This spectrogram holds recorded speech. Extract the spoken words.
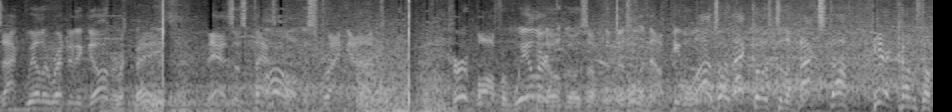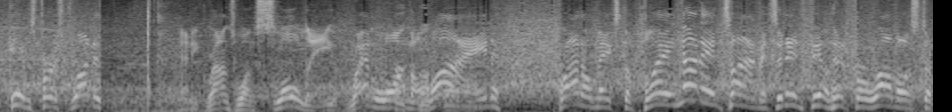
Zack Wheeler ready to go. First base. There's his fastball to strike out. Curveball from Wheeler. No goes up the middle, and now Pete Alonso. That goes to the backstop. Here comes the game's first run. And he grounds one slowly right along the line. Prado makes the play. Not in time. It's an infield hit for Ramos. To...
